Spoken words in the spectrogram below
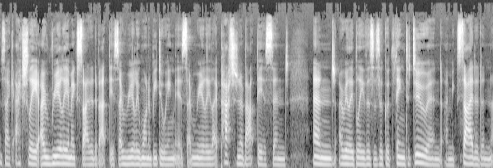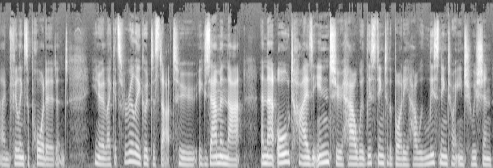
It's like, actually, I really am excited about this. I really want to be doing this. I'm really like passionate about this. And, and I really believe this is a good thing to do. And I'm excited and I'm feeling supported. And, you know, like it's really good to start to examine that. And that all ties into how we're listening to the body, how we're listening to our intuition.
